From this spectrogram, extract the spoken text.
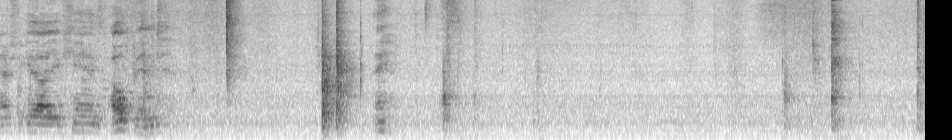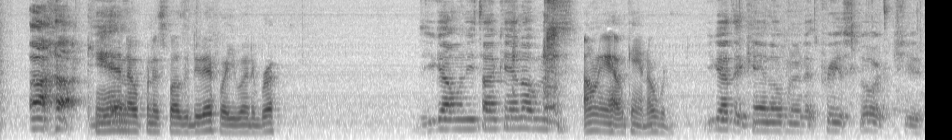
After you get all your cans opened, hey. Uh-huh, Aha! Can yeah. opener supposed to do that for you, wasn't it, bro? Do you got one of these type can openers? I don't even have a can opener. You got that can opener that's prehistoric shit.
